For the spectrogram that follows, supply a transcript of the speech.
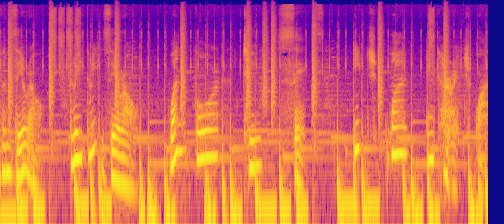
470 330 1426. Each one encourage one.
